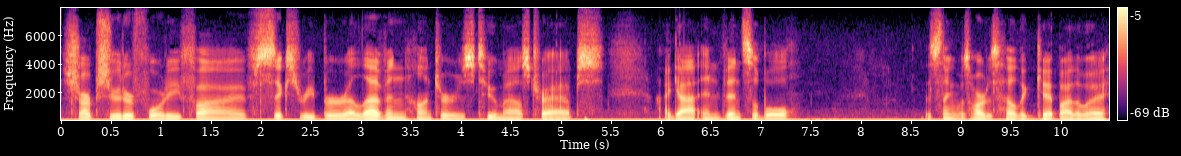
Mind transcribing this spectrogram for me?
sharpshooter 45, 6 reaper, 11 hunters, 2 mouse traps. I got invincible. This thing was hard as hell to get, by the way.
